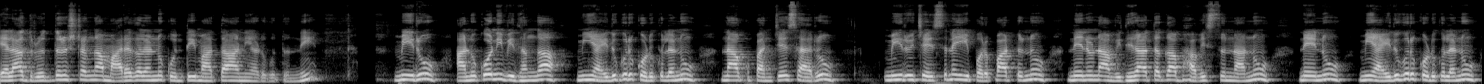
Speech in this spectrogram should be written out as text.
ఎలా దురదృష్టంగా మారగలను కుంతిమాత అని అడుగుతుంది. మీరు అనుకోని విధంగా మీ ఐదుగురు కొడుకులను నాకు పంచేశారు. మీరు చేసిన ఈ పొరపాటును నేను నా విధిరాతగా భావిస్తున్నాను. నేను మీ ఐదుగురు కొడుకులను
